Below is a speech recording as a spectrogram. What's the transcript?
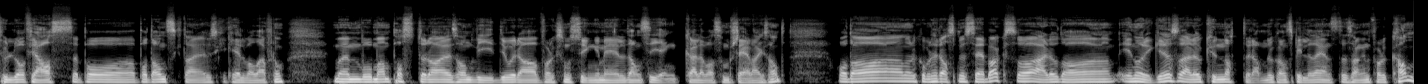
Tull og fjas på, på dansk. Da, jeg husker ikke helt hva det er for noe. Men hvor man poster da sånn videoer av folk som synger med eller danser jenka, eller hva som skjer da. ikke sant? Og da, når det kommer til Rasmus Sebak, så er det jo da I Norge så er det jo kun Natteravn du kan spille, det eneste sangen folk kan.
